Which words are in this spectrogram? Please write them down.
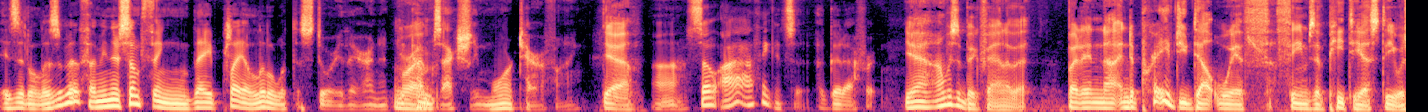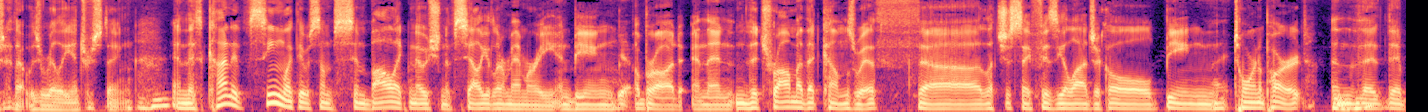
is it Elizabeth? I mean, there's something they play a little with the story there, and it Right. becomes actually more terrifying. Yeah. Uh, so I, I think it's a, a good effort. Yeah, I was a big fan of it. But in uh, in Depraved, you dealt with themes of PTSD, which I thought was really interesting. And this kind of seemed like there was some symbolic notion of cellular memory and being Yeah. abroad, and then the trauma that comes with, uh, let's just say, physiological being torn apart, and the, the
